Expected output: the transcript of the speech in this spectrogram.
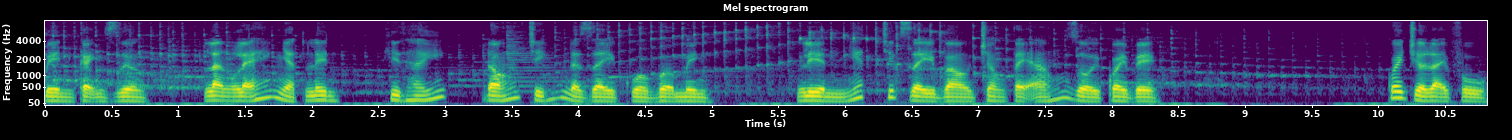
bên cạnh giường, lặng lẽ nhặt lên, thì thấy đó chính là giày của vợ mình. Liền nhét chiếc giày vào trong tay áo rồi quay về. Quay trở lại phủ,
